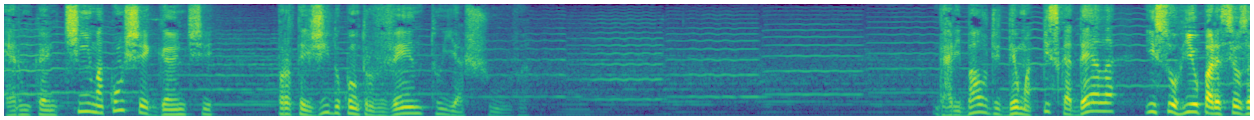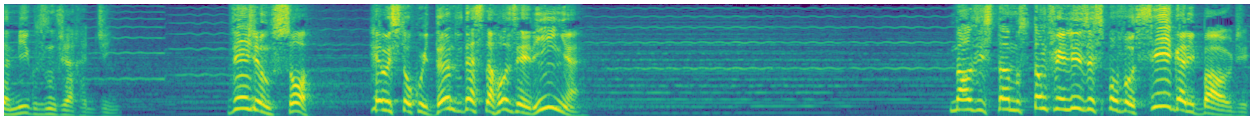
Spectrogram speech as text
Era um cantinho aconchegante protegido contra o vento e a chuva. Garibaldi deu uma piscadela e sorriu para seus amigos no jardim. Vejam só, eu estou cuidando desta roseirinha. Nós estamos tão felizes por você, Garibaldi!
